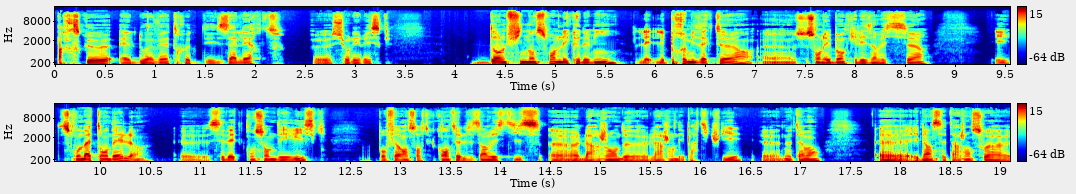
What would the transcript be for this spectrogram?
parce qu'elles doivent être des alertes euh, sur les risques Dans le financement de l'économie, les, premiers acteurs, euh, ce sont les banques et les investisseurs. Et ce qu'on attend d'elles, c'est d'être consciente des risques pour faire en sorte que quand elles investissent l'argent de l'argent des particuliers, notamment, eh bien cet argent soit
